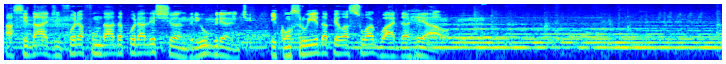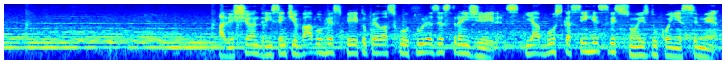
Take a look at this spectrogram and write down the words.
A cidade fora fundada por Alexandre o Grande e construída pela sua guarda real. Alexandre incentivava o respeito pelas culturas estrangeiras e a busca sem restrições do conhecimento.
